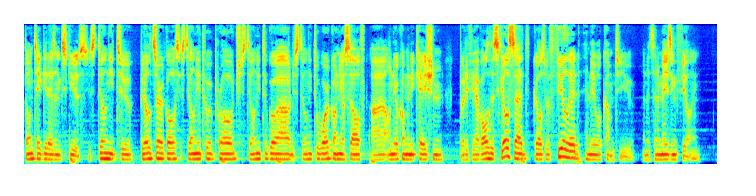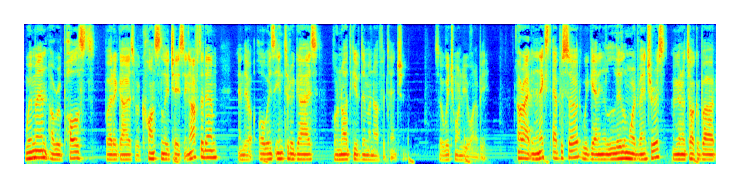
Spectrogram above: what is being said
Don't take it as an excuse. You still need to build circles, you still need to approach, you still need to go out, you still need to work on yourself, uh, on your communication. But if you have all this skill set, girls will feel it and they will come to you. And it's an amazing feeling. Women are repulsed by the guys who are constantly chasing after them, and they're always into the guys or not give them enough attention. So, which one do you want to be? All right, in the next episode, we're getting a little more adventurous. We're going to talk about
